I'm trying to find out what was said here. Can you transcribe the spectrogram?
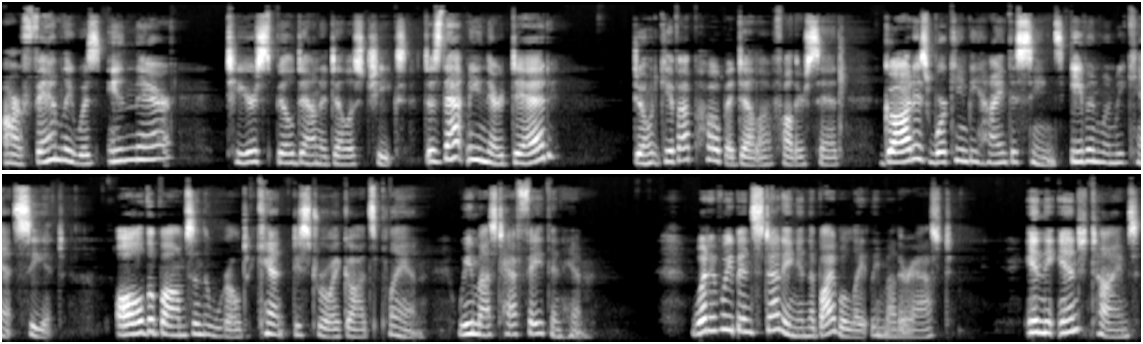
Our family was in there? Tears spilled down Adela's cheeks. Does that mean they're dead? Don't give up hope, Adela, Father said. God is working behind the scenes, even when we can't see it. All the bombs in the world can't destroy God's plan. We must have faith in Him. What have we been studying in the Bible lately? Mother asked. In the end times,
